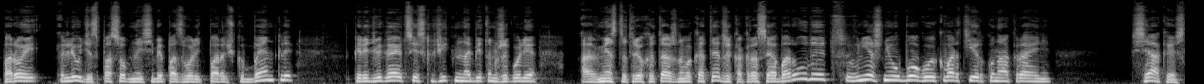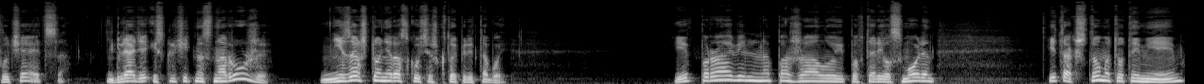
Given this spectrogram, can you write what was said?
Порой люди, способные себе позволить парочку Бентли, передвигаются исключительно на битом «Жигуле», а вместо трехэтажного коттеджа как раз и оборудуют внешне убогую квартирку на окраине. Всякое случается. Глядя исключительно снаружи, ни за что не раскусишь, кто перед тобой. «И правильно, пожалуй», — повторил Смолин. «Итак, что мы тут имеем?»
